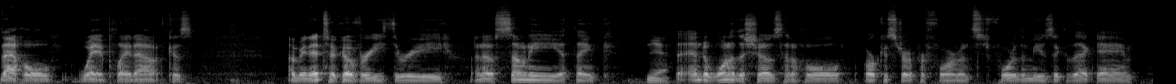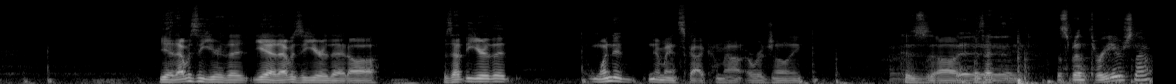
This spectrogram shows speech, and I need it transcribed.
that whole way it played out because, I mean, it took over E3. I know Sony. I think Yeah. the end of one of the shows had a whole orchestra performance for the music of that game. Yeah, that was the year that. Yeah, that was the year that. uh Was that the year that? When did No Man's Sky come out originally? Because uh, was that? And it's been three years now.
